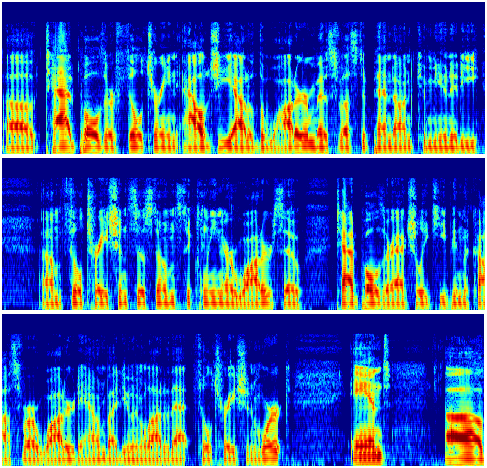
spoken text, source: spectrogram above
Uh, tadpoles are filtering algae out of the water. Most of us depend on community um, filtration systems to clean our water. So tadpoles are actually keeping the cost of our water down by doing a lot of that filtration work. And uh,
